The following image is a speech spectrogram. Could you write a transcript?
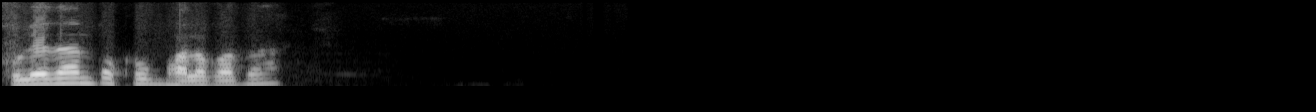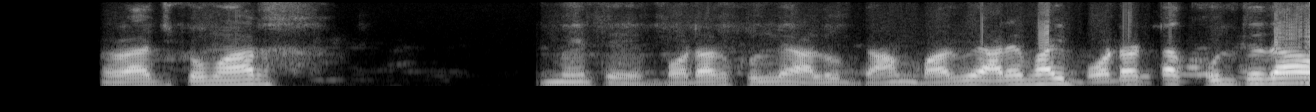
খুলে দেন, তো খুব ভালো কথা। রাজকুমার মেতে বর্ডার খুললে আলুর দাম বাড়বে। আরে ভাই বর্ডারটা খুলতে দাও,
